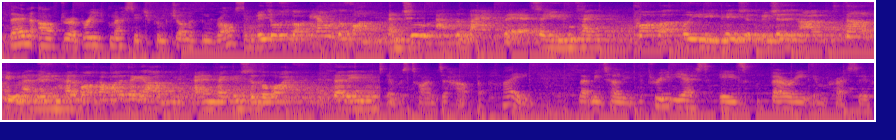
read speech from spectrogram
Then, after a brief message from Jonathan Ross, It's also got a camera at the front and two at the back there, so you can take proper 3D pictures, which I've done a few and they're incredible. I can't wait to take it home and take pictures of the wife, Steady. it was time to have a play. Let me tell you, the 3DS is very impressive.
